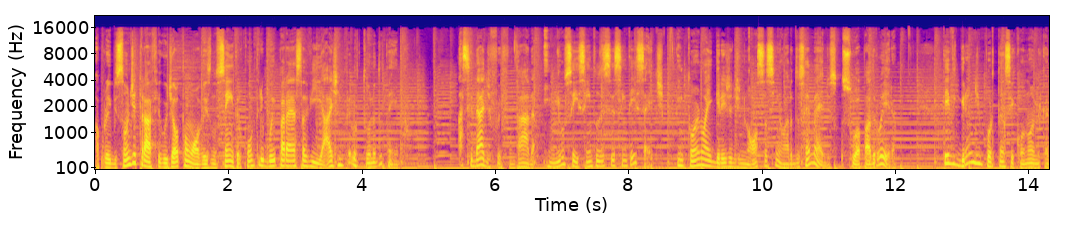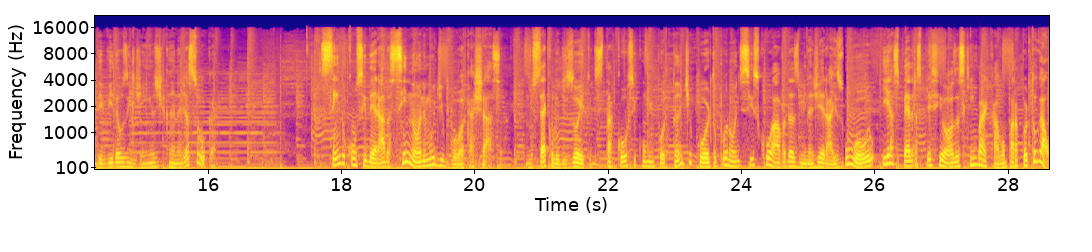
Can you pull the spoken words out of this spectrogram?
A proibição de tráfego de automóveis no centro contribui para essa viagem pelo túnel do tempo. A cidade foi fundada em 1667, em torno à igreja de Nossa Senhora dos Remédios, sua padroeira. Teve grande importância econômica devido aos engenhos de cana-de-açúcar, sendo considerada sinônimo de boa cachaça. No século XVIII, destacou-se como importante porto por onde se escoava das Minas Gerais o ouro e as pedras preciosas que embarcavam para Portugal.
